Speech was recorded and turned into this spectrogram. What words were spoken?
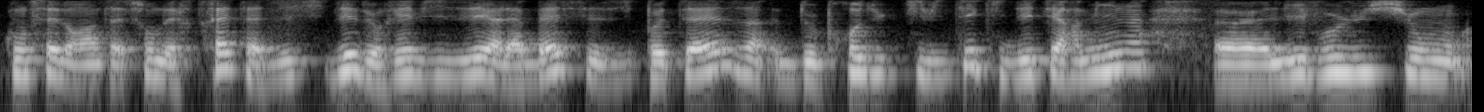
Conseil d'orientation des retraites a décidé de réviser à la baisse ses hypothèses de productivité qui déterminent l'évolution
